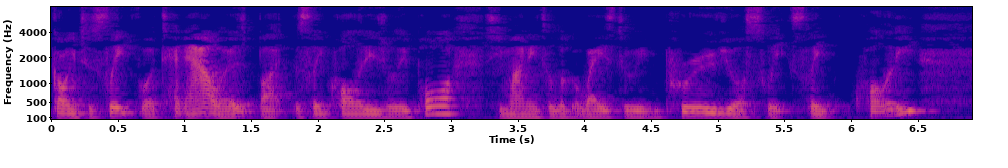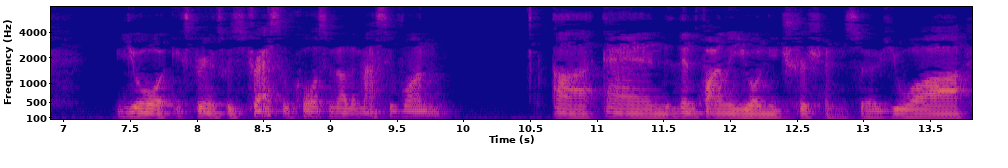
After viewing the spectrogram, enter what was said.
going to sleep for 10 hours, but the sleep quality is really poor. So you might need to look at ways to improve your sleep, sleep quality. Your experience with stress, of course, another massive one. Uh, and then finally, your nutrition. So if you are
